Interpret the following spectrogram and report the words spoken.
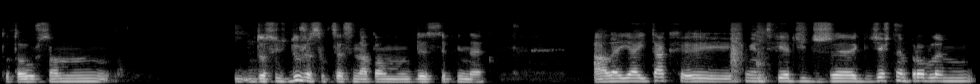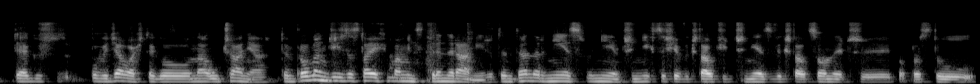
to to już są dosyć duże sukcesy na tą dyscyplinę. Ale ja i tak y, śmiem twierdzić, że gdzieś ten problem, jak już powiedziałaś, tego nauczania, ten problem gdzieś zostaje chyba między trenerami, że ten trener nie jest, nie wiem, czy nie chce się wykształcić, czy nie jest wykształcony, czy po prostu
